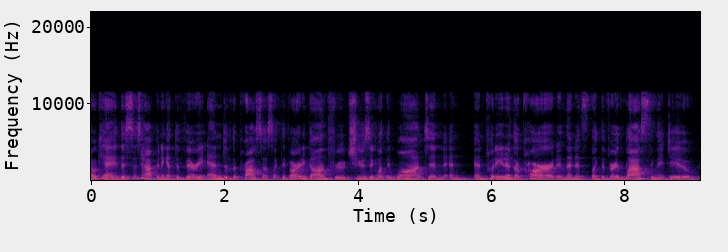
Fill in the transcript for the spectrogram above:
okay this is happening at the very end of the process. Like they've already gone through choosing what they want and and and putting it in their card and then it's like the very last thing they do.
